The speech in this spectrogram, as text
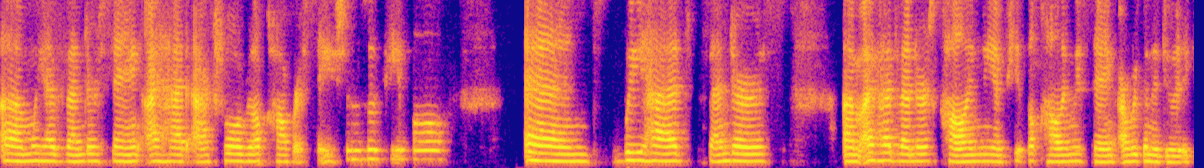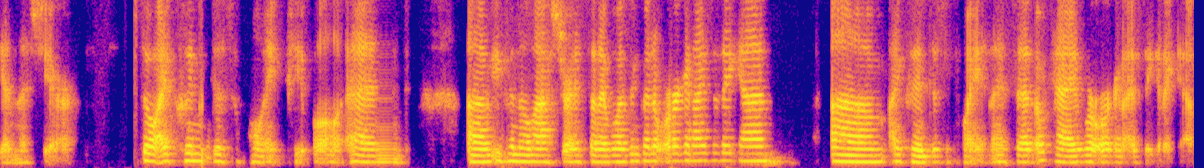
Um, we had vendors saying I had actual real conversations with people. And we had vendors, um, I've had vendors calling me and people calling me saying, are we gonna do it again this year? So I couldn't disappoint people and um, even though last year I said I wasn't gonna organize it again, um, I couldn't disappoint. And I said, okay, we're organizing it again.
